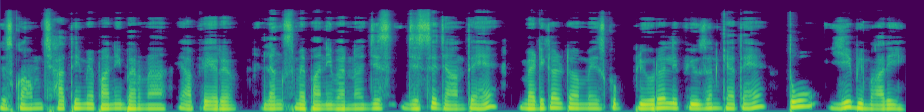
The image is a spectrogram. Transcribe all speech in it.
जिसको हम छाती में पानी भरना या फिर लंग्स में पानी भरना, जिस, जिससे जानते हैं। मेडिकल टर्म में इसको प्लूरल इफ्यूजन कहते हैं। तो ये बीमारी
